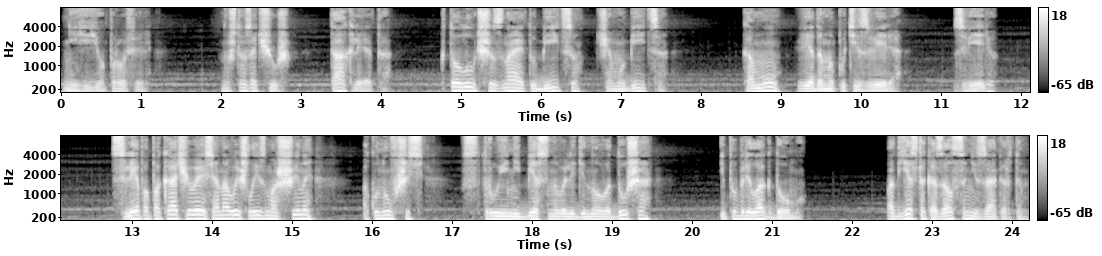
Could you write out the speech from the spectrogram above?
«Не ее профиль. Ну что за чушь? Так ли это? Кто лучше знает убийцу, чем убийца? Кому ведомы пути зверя? Зверю?» Слепо покачиваясь, она вышла из машины, окунувшись в струи небесного ледяного душа, и побрела к дому. Подъезд оказался незапертым,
